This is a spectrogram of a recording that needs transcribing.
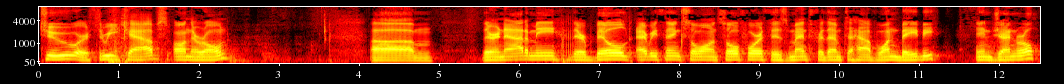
two or three calves on their own. Um, their anatomy, their build, everything, so on and so forth, is meant for them to have one baby in general.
